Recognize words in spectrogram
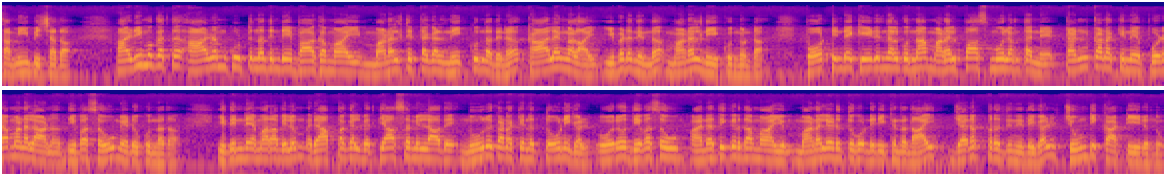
സമീപിച്ചത്. അഴിമുഖത്ത് ആഴം കൂട്ടുന്നതിന്റെ ഭാഗമായി മണൽത്തിട്ടകൾ നീക്കുന്നതിന് കാലങ്ങളായി ഇവിടെ നിന്ന് മണൽ നീക്കുന്നുണ്ട്. പോർട്ടിന്റെ കീഴിൽ നൽകുന്ന മണൽപാസ് മൂലം തന്നെ ടൺ കണക്കിന് പുഴമണലാണ് ദിവസവും എടുക്കുന്നത്. ഇതിന്റെ മറവിലും രാപ്പകൽ വ്യത്യാസമില്ലാതെ നൂറുകണക്കിന് തോണികൾ ഓരോ ദിവസവും അനധികൃതമായും മണലെടുത്തുകൊണ്ടിരിക്കുന്നതായി ജനപ്രതിനിധികൾ ചൂണ്ടിക്കാട്ടിയിരുന്നു.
